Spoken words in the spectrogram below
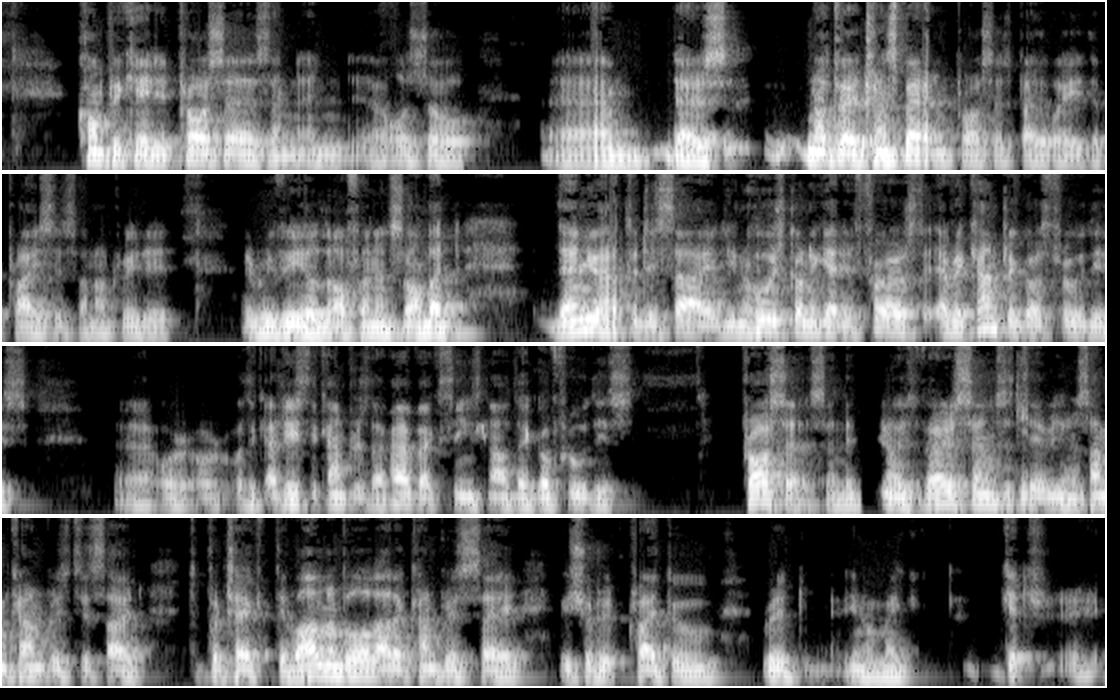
complicated process, and and uh, also um, there's not very transparent process. By the way, the prices are not really revealed often, and so on. But then you have to decide, you know, who's going to get it first. Every country goes through this, uh, or, or, the, at least the countries that have vaccines now, they go through this process, and it, you know, it's very sensitive. You know, some countries decide to protect the vulnerable. Other countries say we should try to, rid, you know, make get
